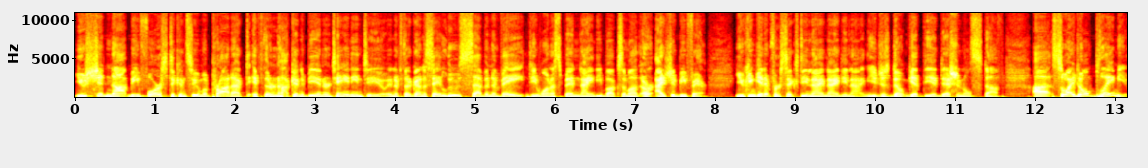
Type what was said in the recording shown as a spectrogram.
You should not be forced to consume a product if they're not going to be entertaining to you. And if they're going to say lose seven of eight, do you want to spend 90 bucks a month? Or I should be fair. You can get it for $69.99. You just don't get the additional stuff. Uh, so I don't blame you.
